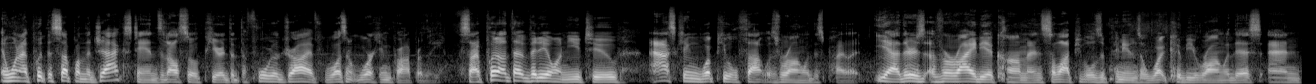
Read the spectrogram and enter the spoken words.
And when I put this up on the jack stands, it also appeared that the four-wheel drive wasn't working properly. So I put out that video on YouTube, asking what people thought was wrong with this pilot. Yeah, there's a variety of comments, a lot of people's opinions of what could be wrong with this, and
